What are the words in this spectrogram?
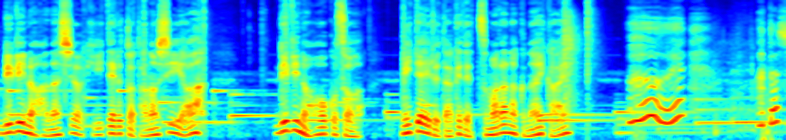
リリの話を聞いてると楽しいよ。リリの方こそ見ているだけでつまらなくないかい？私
